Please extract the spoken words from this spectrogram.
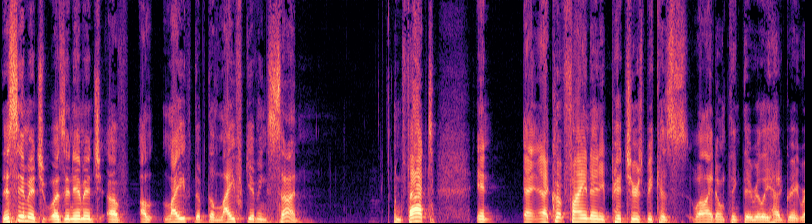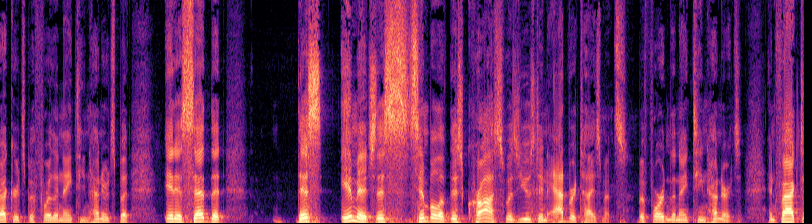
This image was an image of a life of the life-giving sun. In fact, in and I couldn't find any pictures because, well, I don't think they really had great records before the 1900s. But it is said that this image, this symbol of this cross, was used in advertisements before the 1900s. In fact,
